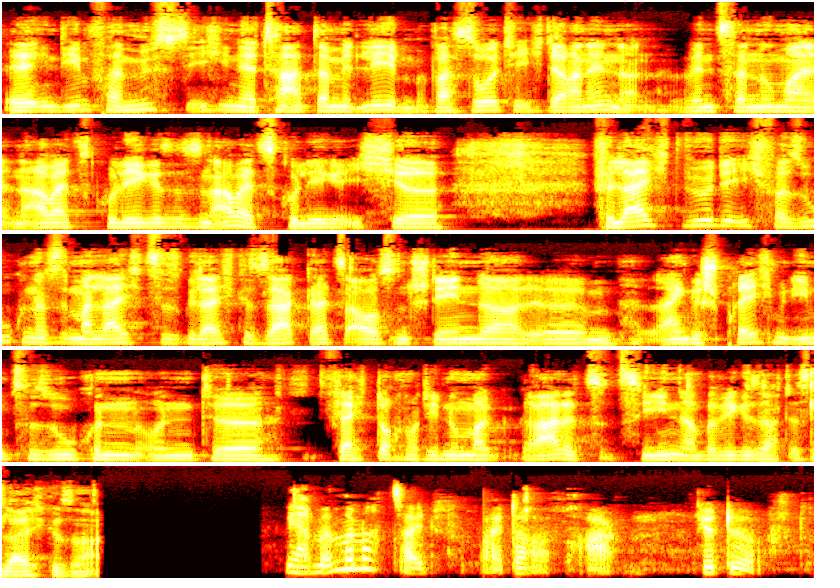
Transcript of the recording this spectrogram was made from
äh, in dem Fall müsste ich in der Tat damit leben. Was sollte ich daran ändern? Wenn es dann nun mal ein Arbeitskollege ist, ist es ein Arbeitskollege. Ich äh, Vielleicht würde ich versuchen, das ist immer leicht, gleich gesagt, als Außenstehender ähm, ein Gespräch mit ihm zu suchen und äh, vielleicht doch noch die Nummer gerade zu ziehen. Aber wie gesagt, ist leicht gesagt. Wir haben immer noch Zeit für weitere Fragen. Ihr dürft.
